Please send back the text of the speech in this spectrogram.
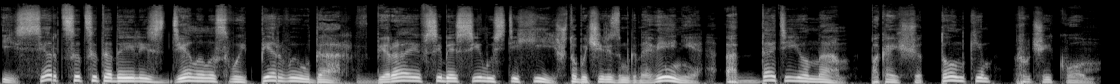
и сердце цитадели сделало свой первый удар, вбирая в себя силу стихий, чтобы через мгновение отдать ее нам, пока еще тонким ручейком.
